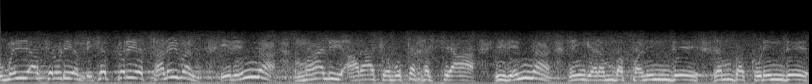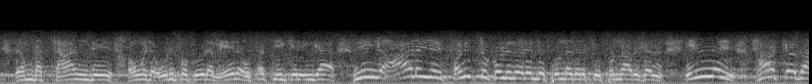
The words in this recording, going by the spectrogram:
உமையாக்களுடைய மிகப்பெரிய தலைவன். இது என்ன? மாலி அராக்க முத்தகசியா இது என்ன? நீங்க ரொம்ப பணிந்து ரொம்ப குடிந்து ரொம்ப தாழ்ந்து அவங்களோட உறுப்பை கூட மேல உசத்திக்கிறீங்க. நீங்க ஆடையை பணித்துக் கொள்ளுங்கள் என்று சொன்னதற்கு சொன்னார்கள். இல்லை ஹாக்கதா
